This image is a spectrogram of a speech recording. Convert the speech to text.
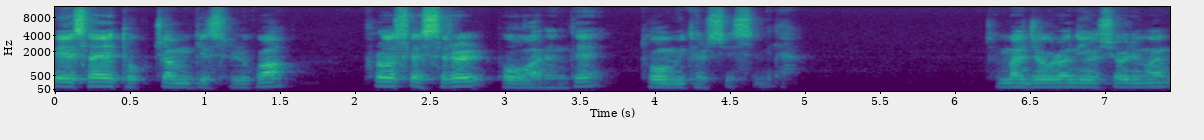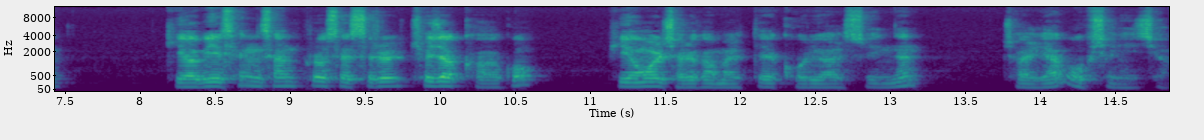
회사의 독점 기술과 프로세스를 보호하는 데 도움이 될 수 있습니다. 전반적으로 니어쇼링은 기업이 생산 프로세스를 최적화하고 비용을 절감할 때 고려할 수 있는 전략 옵션이죠.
